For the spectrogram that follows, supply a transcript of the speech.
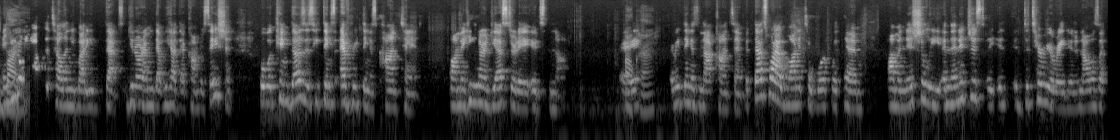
and you don't have to tell anybody that you know what I mean that we had that conversation. But what King does is he thinks everything is content. Um, and he learned yesterday it's not. Right? Okay. everything is not content but that's why i wanted to work with him um initially and then it just it, it deteriorated and i was like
